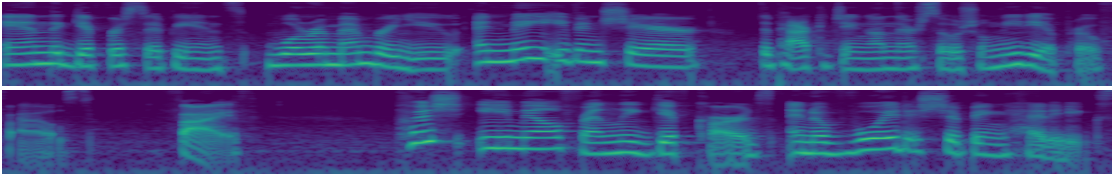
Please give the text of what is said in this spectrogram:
and the gift recipients will remember you and may even share the packaging on their social media profiles. 5. Push email friendly gift cards and avoid shipping headaches.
